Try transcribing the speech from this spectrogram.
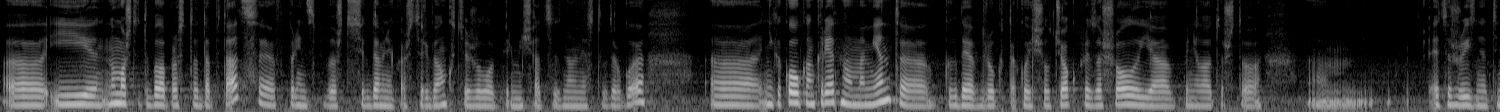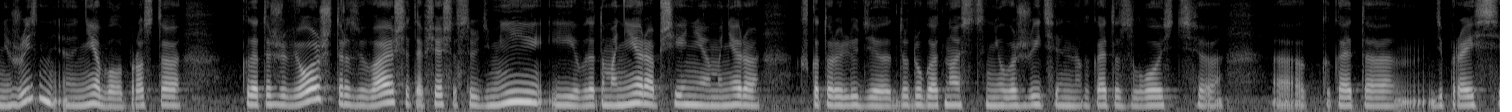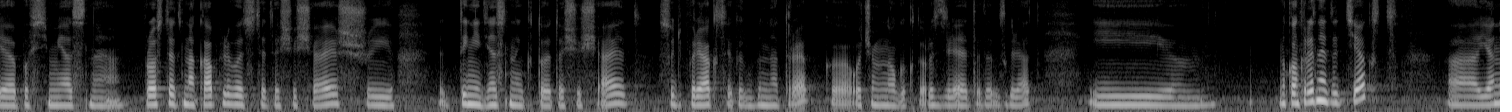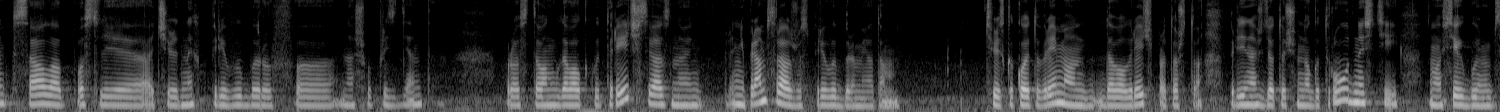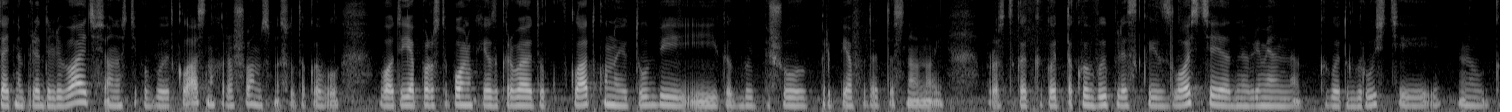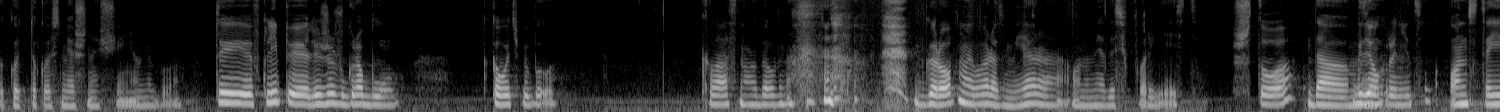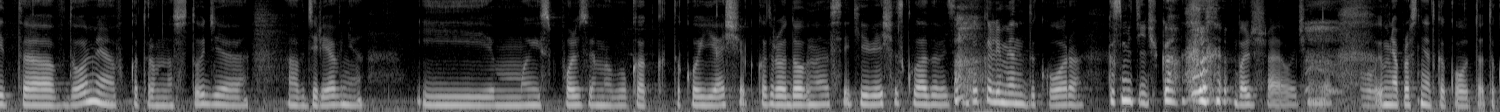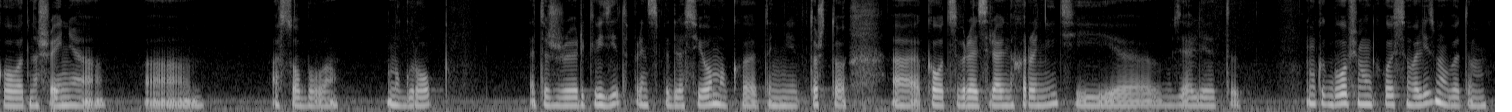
Э, И, ну, может, это была просто адаптация, в принципе, потому что всегда, мне кажется, ребенку тяжело перемещаться из одного места в другое. Э, Никакого конкретного момента, когда я вдруг такой щелчок произошел, и я поняла то, что эм, эта жизнь это не жизнь, не было. Просто когда ты живешь, ты развиваешься, ты общаешься с людьми, и вот эта манера общения, манера, с которой люди друг к другу относятся неуважительно, какая-то злость, э, э, какая-то депрессия повсеместная. Просто это накапливается, ты это ощущаешь, и ты не единственный, кто это ощущает. Судя по реакции как бы на трек, э, очень много кто разделяет этот взгляд. И ну, конкретно этот текст я написала после очередных перевыборов нашего президента. Просто он давал какую-то речь, связанную не прям сразу с перевыборами, а там через какое-то время он давал речь про то, что впереди нас ждет очень много трудностей, но мы все их будем обязательно преодолевать, все у нас типа будет классно, хорошо, ну смысл такой был. Вот, и я просто помню, как я закрываю эту вкладку на ютубе и как бы пишу припев вот этот основной. Просто как какой-то такой выплеск из злости, одновременно какой-то грусти, ну, какое-то такое смешанное ощущение у меня было. Ты в клипе лежишь в гробу. Каково тебе было? Классно, удобно. Гроб моего размера, он у меня до сих пор есть. Что? Да, Где мы- он хранится? Он стоит э, в доме, в котором у нас студия, э, в деревне. и мы используем его как такой ящик, который удобно всякие вещи складывать, как элемент декора. Косметичка. Большая очень, да. И у меня просто нет какого-то такого отношения а, особого. Ну, гроб. Это же реквизит, в принципе, для съемок. Это не то, что а, кого-то собирались реально хоронить и э, взяли это. Ну, как бы, в общем, никакого символизма в этом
